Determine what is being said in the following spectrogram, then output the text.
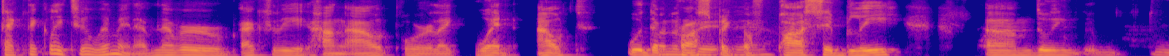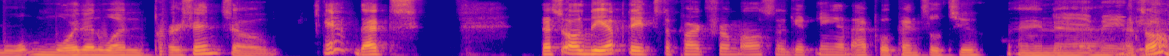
technically two women. I've never actually hung out or like went out with the On a date, prospect yeah. of possibly um doing mo- more than one person so yeah, that's that's all the updates apart from also getting an Apple Pencil too, and uh, Yeah, that's all.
